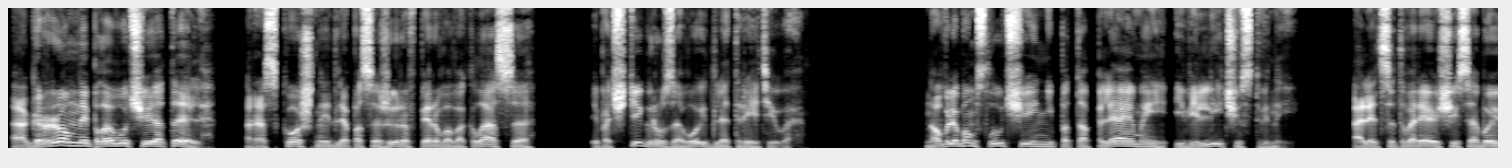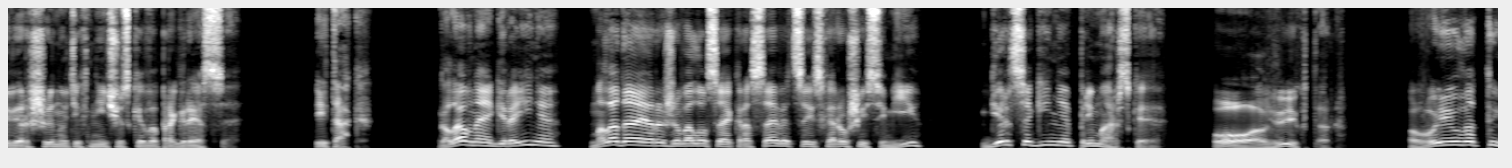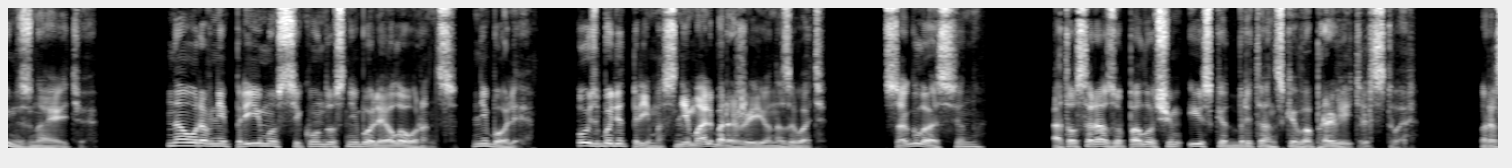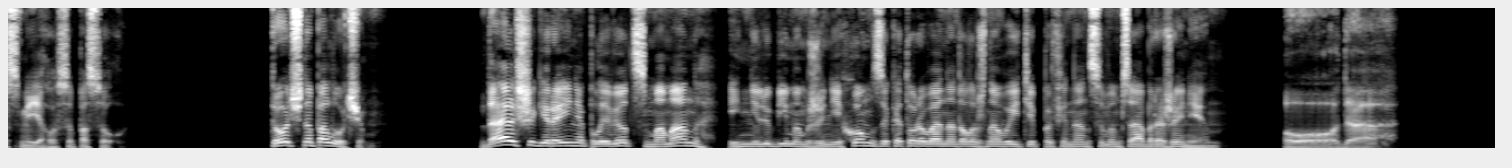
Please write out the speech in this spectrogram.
Огромный плавучий отель, роскошный для пассажиров первого класса и почти грузовой для третьего. Но в любом случае непотопляемый и величественный, олицетворяющий собой вершину технического прогресса. Итак, Главная героиня — молодая рыжеволосая красавица из хорошей семьи, герцогиня Примарская. «О, Виктор, вы латынь знаете». На уровне примус, секундус, не более, Лоуренс, не более. Пусть будет примус, не Мальборо же ее называть. Согласен. А то сразу получим иск от британского правительства, рассмеялся посол. Точно получим. Дальше героиня плывет с маман и нелюбимым женихом, за которого она должна выйти по финансовым соображениям. О, да.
